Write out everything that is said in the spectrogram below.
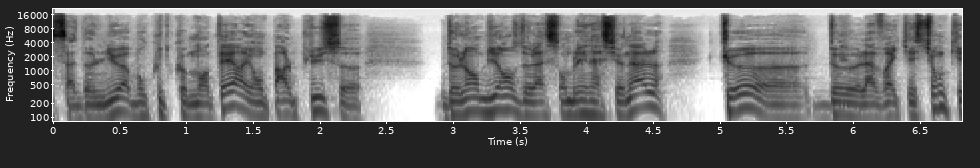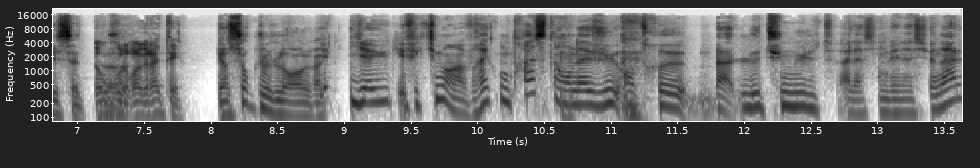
ça donne lieu à beaucoup de commentaires et on parle plus de l'ambiance de l'Assemblée nationale que de la vraie question qui est cette. Donc vous le regrettez Bien sûr que je le regrette. Il y a eu effectivement un vrai contraste. Hein. On a vu entre bah, le tumulte à l'Assemblée nationale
